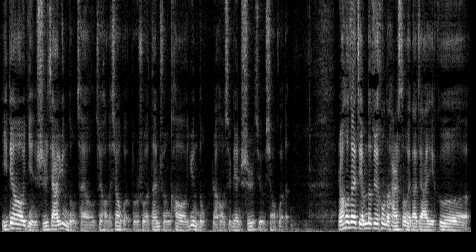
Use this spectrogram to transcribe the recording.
一定要饮食加运动才有最好的效果，不是说单纯靠运动然后随便吃就有效果的。然后在节目的最后呢，还是送给大家一个。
